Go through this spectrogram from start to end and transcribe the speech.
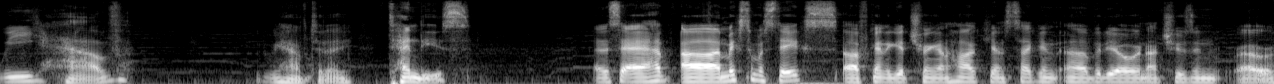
we have, what do we have today? Tendies. And I say I have uh, I make some mistakes. Uh, forgetting to get Tring on hockey on second uh, video or not choosing, uh,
